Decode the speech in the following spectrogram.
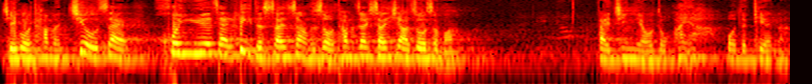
结果他们就在婚约在立的山上的时候，他们在山下做什么？拜金牛犊。哎呀，我的天哪！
